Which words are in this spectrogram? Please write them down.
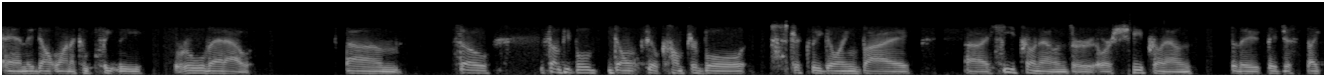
and they don't want to completely rule that out. Um, so some people don't feel comfortable strictly going by uh, he pronouns or, or she pronouns, so they, they just like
